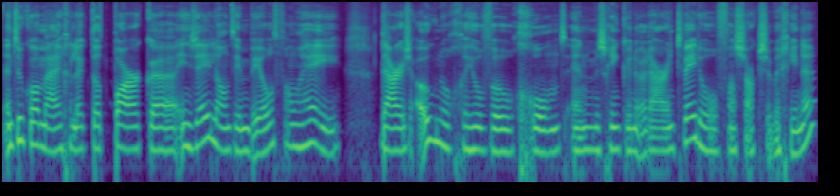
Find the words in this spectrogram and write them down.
En toen kwam eigenlijk dat park uh, in Zeeland in beeld. Van hé, hey, daar is ook nog heel veel grond. En misschien kunnen we daar een tweede hof van Saxe beginnen.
